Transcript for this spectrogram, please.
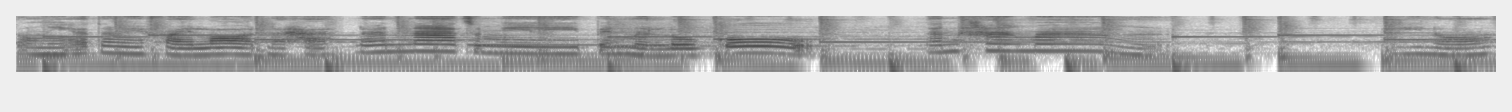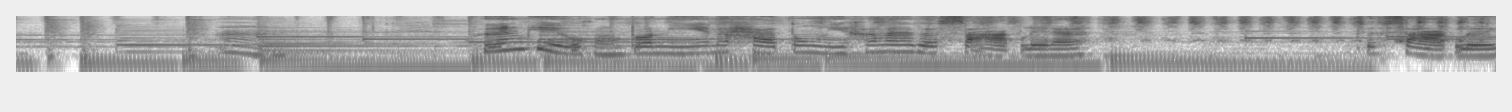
ตรงนี้ก็จะมีไฟลอดนะคะ ด้านหน้าจะมีเป็นเหมือนโลโก้ ด้านข้างบ้าง นี่เนาะอืมพื้นผิวของตัวนี้นะคะ ตรงนี้ข้างหน้าจะสากเลยนะ จะสากเลย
